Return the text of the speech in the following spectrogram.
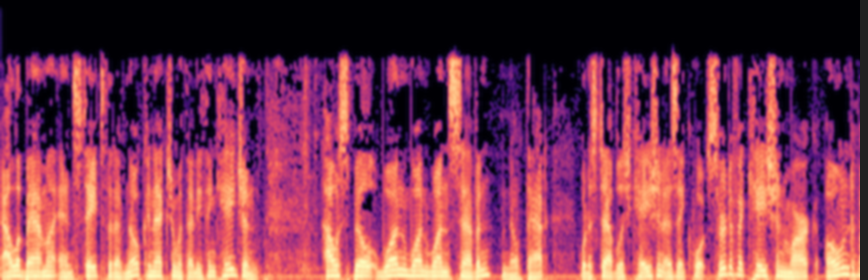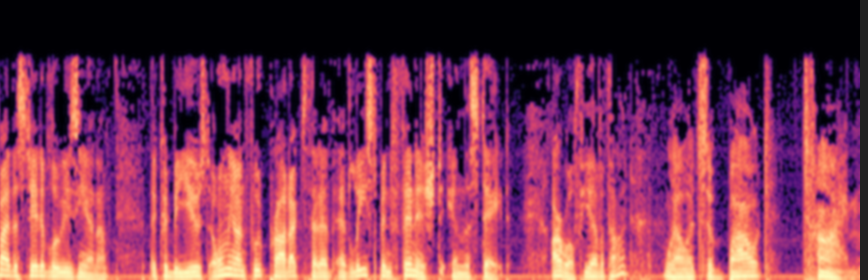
Alabama, and states that have no connection with anything Cajun. House Bill 1117, note that, would establish Cajun as a quote certification mark owned by the state of Louisiana that could be used only on food products that have at least been finished in the state. Arwolf, you have a thought? Well, it's about time.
